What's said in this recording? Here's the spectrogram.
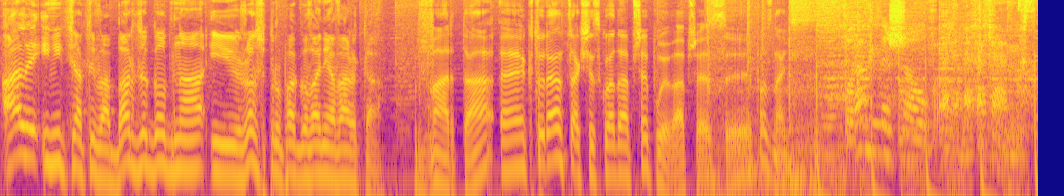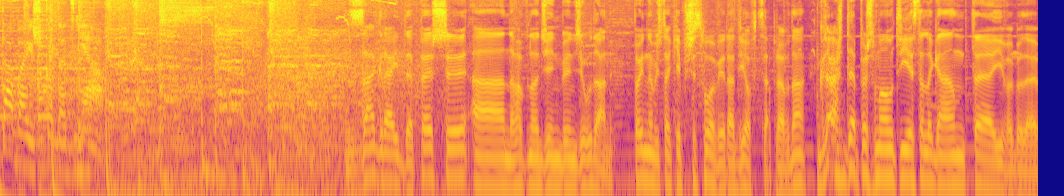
Ale inicjatywa bardzo godna i rozpropagowania warta. Warta, e, która, tak się składa, przepływa przez e, Poznań. Poranny show w RMF FM. Wstawaj, szkoda dnia. Zagraj depeszy, a na pewno dzień będzie udany. Powinno być takie przysłowie radiowca, prawda? Grasz depesz mode i jest elegante i w ogóle.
